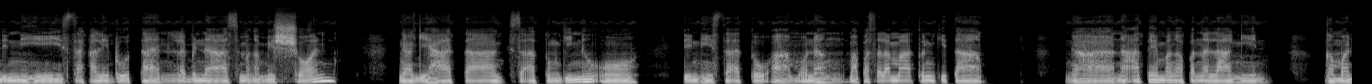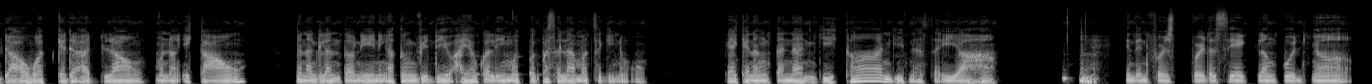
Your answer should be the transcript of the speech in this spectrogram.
Dinhi sa kalibutan labi na sa mga misyon nga gihatag sa atong Ginoo. Dinhi sa ato amo nang mapasalamaton kita nga naatay mga panalangin nga madawat kada adlaw. Mo nang ikaw nga naglantaw niining atong video. Ayaw kalimot pagpasalamat sa Ginoo kay kanang tanan gikan gid na sa iyaha and then first for the sake lang pud nga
